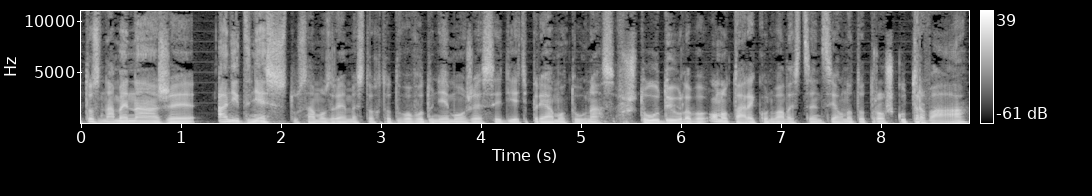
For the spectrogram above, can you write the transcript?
to znamená, že ani dnes tu samozrejme z tohto dôvodu nemôže sedieť priamo tu u nás v štúdiu, lebo ono tá rekonvalescencia, ono to trošku trvá.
